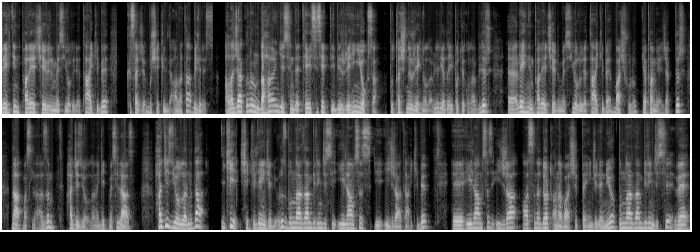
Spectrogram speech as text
rehnin paraya çevrilmesi yoluyla takibi kısaca bu şekilde anlatabiliriz. Alacaklının daha öncesinde tesis ettiği bir rehin yoksa bu taşınır rehin olabilir ya da ipotek olabilir. E, rehnin paraya çevrilmesi yoluyla takibe başvuru yapamayacaktır. Ne yapması lazım? Haciz yollarına gitmesi lazım. Haciz yollarını da iki şekilde inceliyoruz. Bunlardan birincisi ilamsız icra takibi. E, ilamsız icra aslında dört ana başlıkta inceleniyor. Bunlardan birincisi ve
